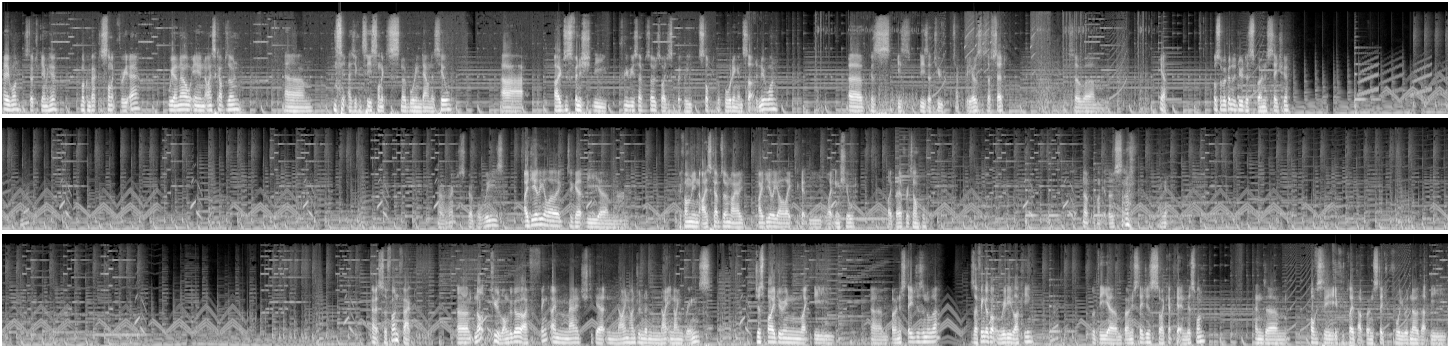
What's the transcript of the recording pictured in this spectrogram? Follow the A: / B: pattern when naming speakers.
A: Hey everyone, it's Dr. Gamer here. Welcome back to Sonic 3 Air. We are now in Ice Cap Zone. Um, as you can see, Sonic's snowboarding down this hill. Uh, I just finished the previous episode, so I just quickly stopped recording and started a new one. Uh, because these these are two separate videos, as I've said. So, um, yeah. Also, we're going to do this bonus stage here. Alright, just grab all these. Ideally, I like to get the, um, if I'm in Ice Cap Zone, I ideally I like to get the Lightning Shield, like there, for example. No, I can't get those. Dang it. Alright, so fun fact. Um, not too long ago, I think I managed to get 999 rings just by doing like the um, bonus stages and all that. Because I think I got really lucky with the um, bonus stages, so I kept getting this one. And um, obviously, if you played that bonus stage before, you would know that the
